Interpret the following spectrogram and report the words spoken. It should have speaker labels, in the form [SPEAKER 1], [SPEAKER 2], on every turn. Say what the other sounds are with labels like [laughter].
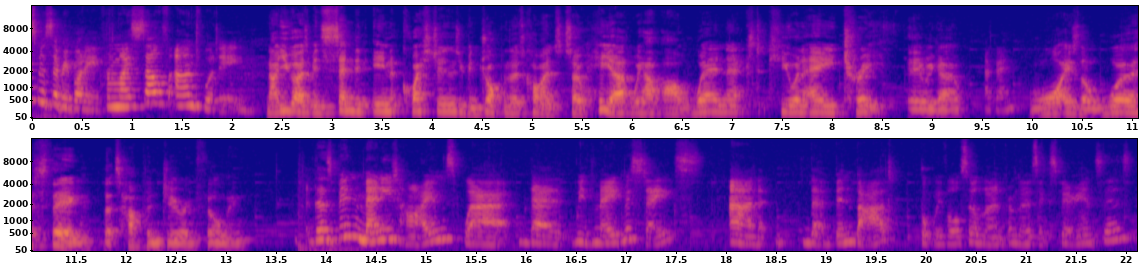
[SPEAKER 1] Christmas, everybody, from myself and Woody.
[SPEAKER 2] Now, you guys have been sending in questions, you've been dropping those comments, so here we have our Where Next Q&A tree. Here we go.
[SPEAKER 1] Okay.
[SPEAKER 2] What is the worst thing that's happened during filming?
[SPEAKER 1] There's been many times where there, we've made mistakes and they've been bad, but we've also learned from those experiences.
